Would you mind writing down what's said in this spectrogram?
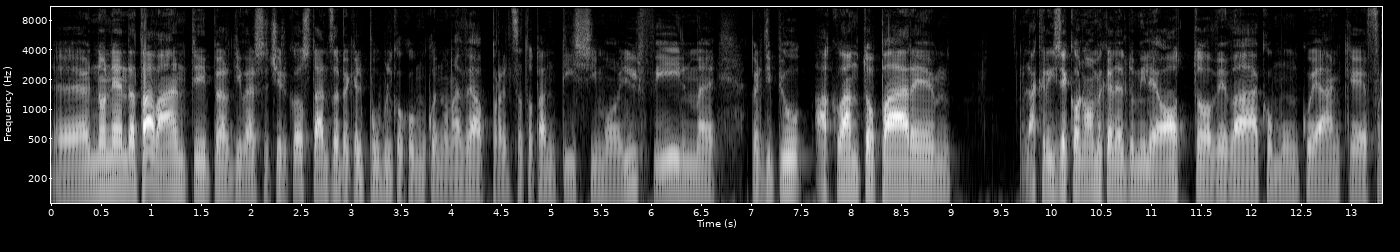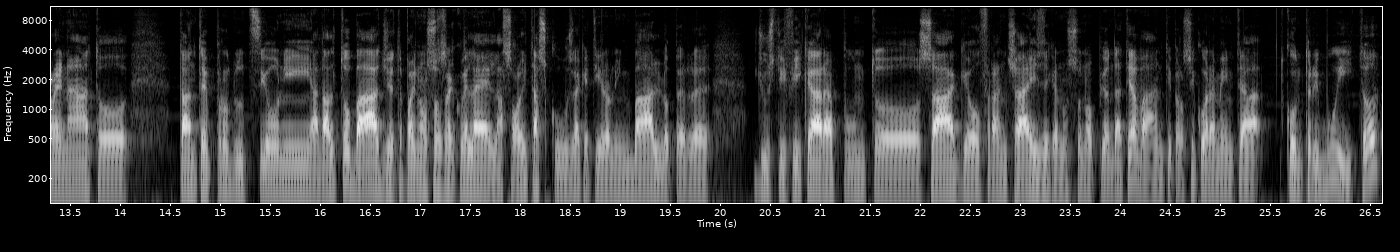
eh, non è andata avanti per diverse circostanze perché il pubblico comunque non aveva apprezzato tantissimo il film. Per di più a quanto pare la crisi economica del 2008 aveva comunque anche frenato tante produzioni ad alto budget, poi non so se quella è la solita scusa che tirano in ballo per giustificare appunto saghe o franchise che non sono più andati avanti, però sicuramente ha contribuito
